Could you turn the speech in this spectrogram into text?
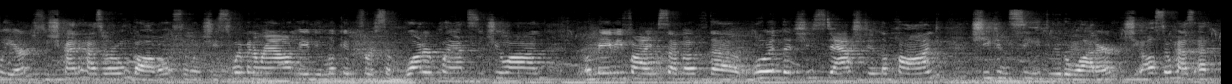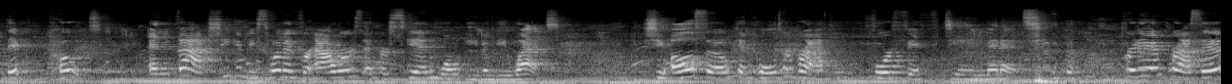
clear, so she kind of has her own goggles. So when she's swimming around, maybe looking for some water plants to chew on, or maybe find some of the wood that she stashed in the pond, she can see through the water. She also has a thick coat. And in fact, she can be swimming for hours and her skin won't even be wet. She also can hold her breath for 15 minutes. Pretty impressive.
